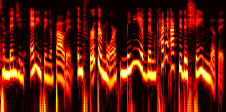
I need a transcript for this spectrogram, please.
to mention anything about it. And furthermore, many of them kind of acted ashamed of it.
